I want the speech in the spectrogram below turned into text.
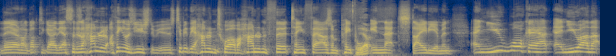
there, and I got to go there. So there's a hundred. I think it was used to be. It was typically 112, 113,000 people Yep. in that stadium, and and you walk out, and you are the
